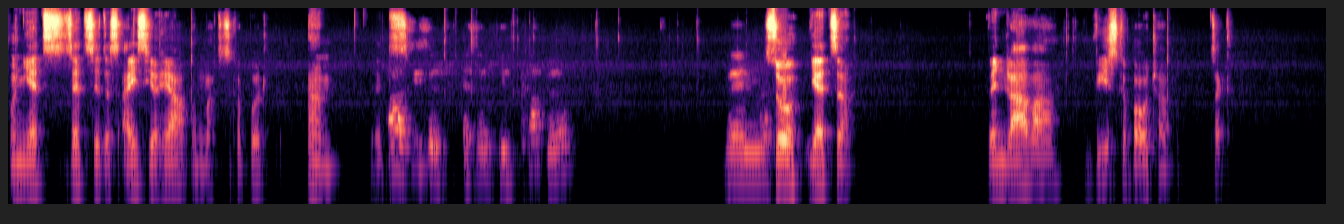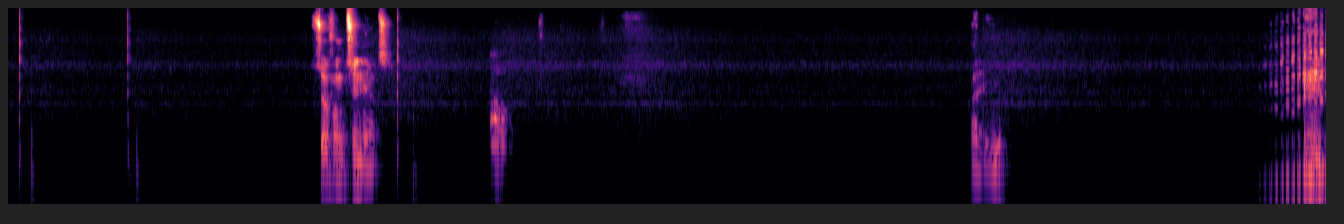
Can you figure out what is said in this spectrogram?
Und jetzt setzt ihr das Eis hierher und macht es kaputt. Ähm, jetzt. Ah, siehst du, es entsteht Kappel, wenn So, jetzt. Wenn Lava, wie ich es gebaut habe. Zack. So funktioniert's. Ah. Hallo?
